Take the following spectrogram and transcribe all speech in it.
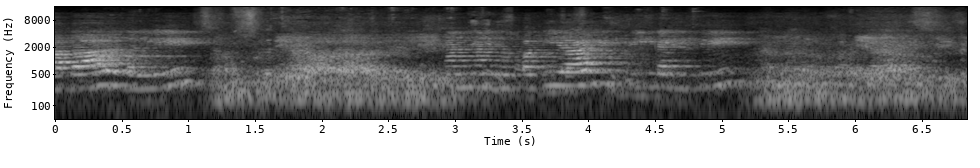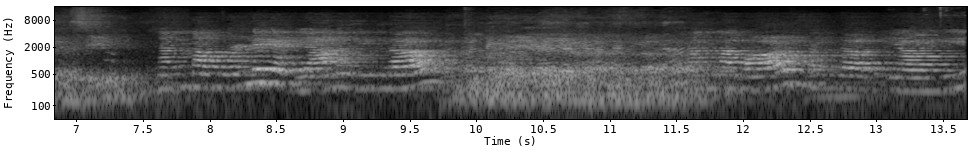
ಆಧಾರದಲ್ಲಿ ನನ್ನನ್ನು ಪತಿಯಾಗಿ ಸ್ವೀಕರಿಸಿ ನನ್ನ ಒಳ್ಳೆಯ ಜ್ಞಾನದಿಂದ, ನನ್ನ ಬಾಳ ಸಂಗಾತಿಯಾಗಿ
